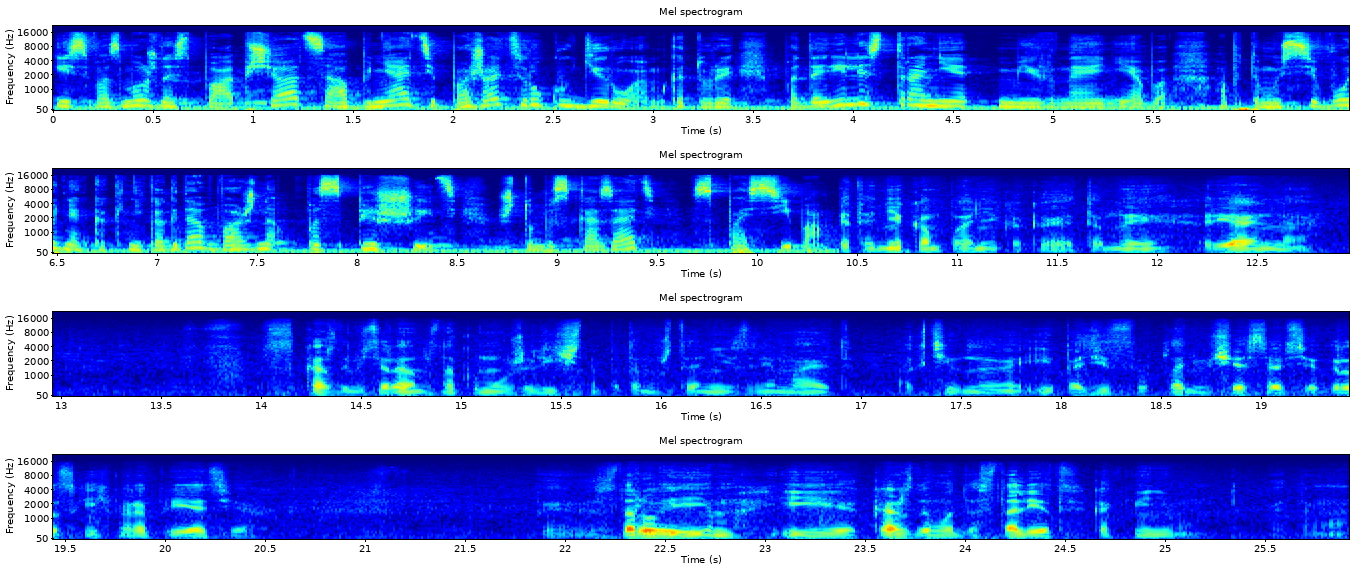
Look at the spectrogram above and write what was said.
есть возможность пообщаться, обнять и пожать руку героям, которые подарили стране мирное небо. А потому сегодня как никогда важно поспешить, чтобы сказать спасибо. Это не компания какая-то. Мы реально каждым ветераном знакомы уже лично, потому что они занимают активную и позицию в плане участия в всех городских мероприятиях. Здоровья им и каждому до 100 лет как минимум. Поэтому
